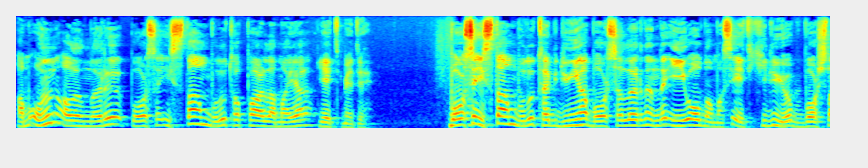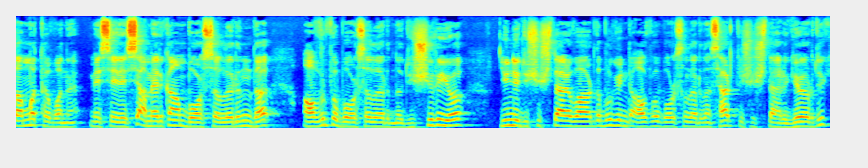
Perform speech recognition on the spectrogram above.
Ama onun alımları Borsa İstanbul'u toparlamaya yetmedi. Borsa İstanbul'u tabi dünya borsalarının da iyi olmaması etkiliyor. Bu borçlanma tavanı meselesi Amerikan borsalarını da Avrupa borsalarında düşürüyor. Yine düşüşler vardı. Bugün de Avrupa borsalarında sert düşüşler gördük.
